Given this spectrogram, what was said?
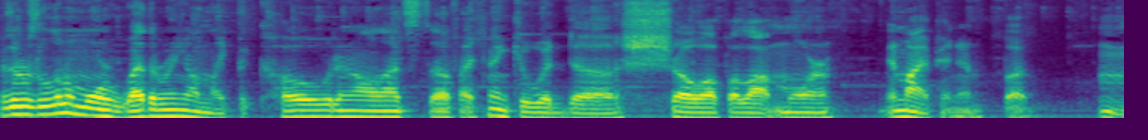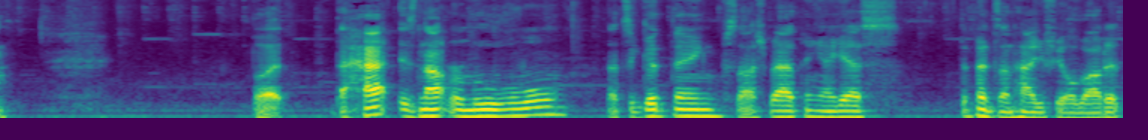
If there was a little more weathering on, like, the code and all that stuff, I think it would uh, show up a lot more in my opinion. But, hmm. But the hat is not removable. That's a good thing slash bad thing, I guess. Depends on how you feel about it.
